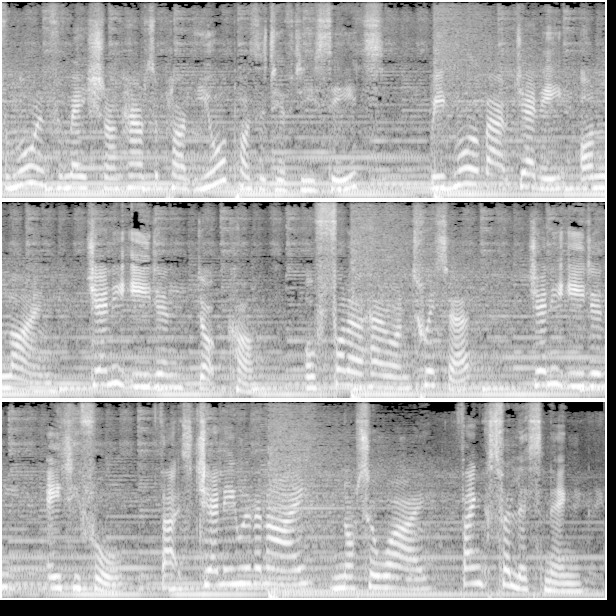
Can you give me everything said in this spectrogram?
For more information on how to plant your positivity seeds, read more about Jenni online, jennieden.com, or follow her on Twitter, jennieden84. That's Jenni with an I, not a Y. Thanks for listening.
